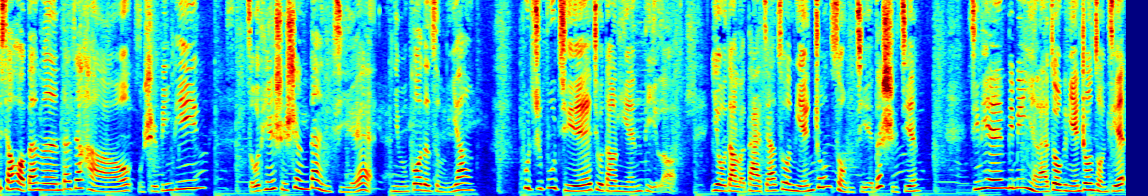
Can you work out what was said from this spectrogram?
小伙伴们，大家好，我是冰冰。昨天是圣诞节，你们过得怎么样？不知不觉就到年底了，又到了大家做年终总结的时间。今天冰冰也来做个年终总结。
